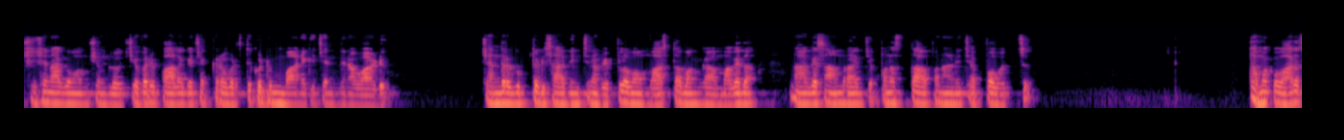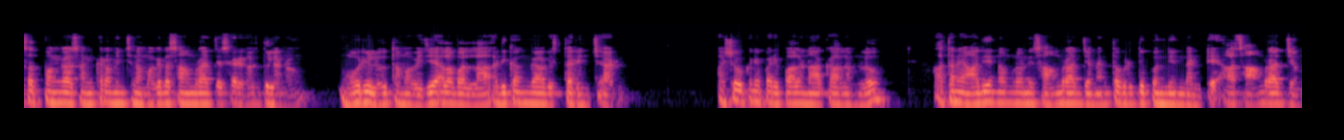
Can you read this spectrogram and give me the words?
శిశునాగ వంశంలో చివరి పాలక చక్రవర్తి కుటుంబానికి చెందినవాడు. చంద్రగుప్తుడు సాధించిన విప్లవం వాస్తవంగా మగధ నాగ సామ్రాజ్య పునఃస్థాపన అని చెప్పవచ్చు. తమకు వారసత్వంగా సంక్రమించిన మగధ సామ్రాజ్య సరిహద్దులను మౌర్యులు తమ విజయాల వల్ల అధికంగా విస్తరించారు. అశోకుని పరిపాలనా కాలంలో అతని ఆధీనంలోని సామ్రాజ్యం ఎంత వృద్ధి పొందిందంటే ఆ సామ్రాజ్యం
